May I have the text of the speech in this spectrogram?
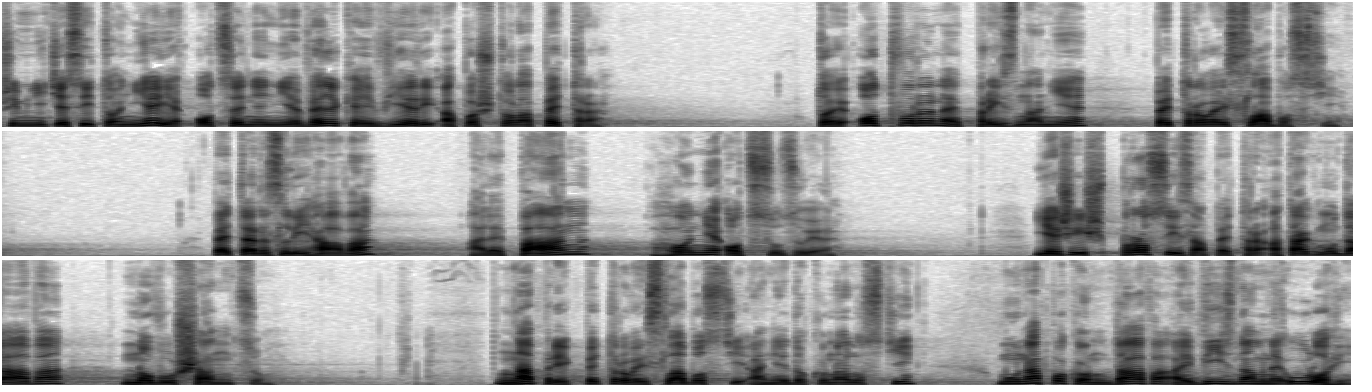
Všimnite si, to nie je ocenenie veľkej viery apoštola Petra. To je otvorené priznanie Petrovej slabosti. Peter zlyháva, ale pán ho neodsudzuje. Ježíš prosí za Petra a tak mu dáva novú šancu. Napriek Petrovej slabosti a nedokonalosti mu napokon dáva aj významné úlohy.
